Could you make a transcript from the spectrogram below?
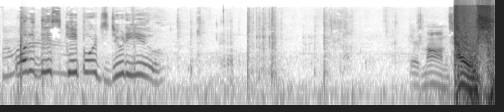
What did these skateboards do to you? Their mom's house.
